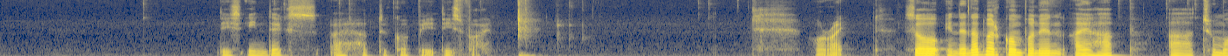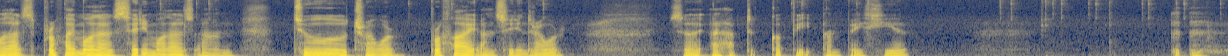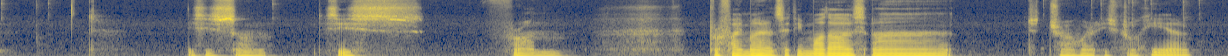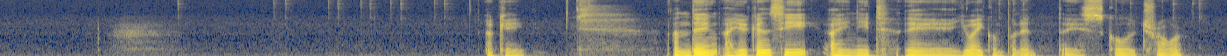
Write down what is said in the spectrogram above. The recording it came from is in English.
this index I have to copy this file. Alright. So in the navbar component I have uh, two models profile models setting models and two drawer profile and setting drawer. So I have to copy and paste here. This is some this is from profile and setting models and the drawer is from here. Okay and then as you can see I need the UI component that is called drawer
